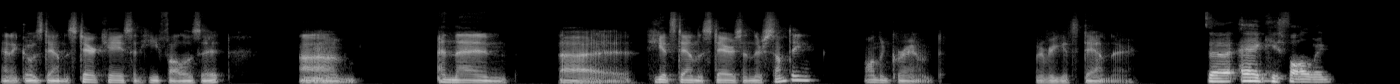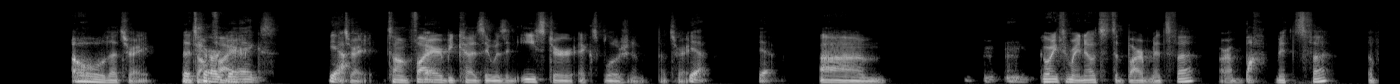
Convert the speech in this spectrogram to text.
and it goes down the staircase and he follows it. Mm-hmm. Um and then uh he gets down the stairs and there's something on the ground whenever he gets down there. The egg he's following. Oh, that's right. The it's charred eggs. Yeah. That's right. It's on fire yeah. because it was an Easter explosion. That's right. Yeah. Yeah. Um going through my notes, it's a bar mitzvah or a bah mitzvah, of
